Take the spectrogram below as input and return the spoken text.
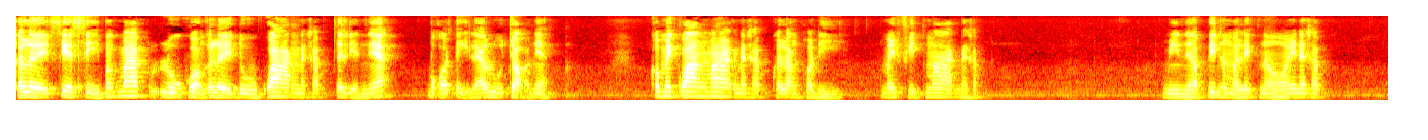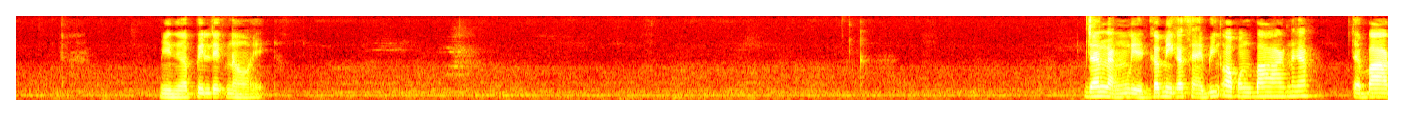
ก็เลยเสียดสีมากๆ รูข่วงก็เลยดูกว้างนะครับ แต่เหรียญเนี้ยปกติแล้วรูเจาะเนี่ย ก็ไม่กว้างมากนะครับกำลังพอดีไม่ฟิตมากนะครับ มีเนื้อปิ้นออกมาเล็กน้อยนะครับ มีเนื้อปิ้นเล็กน้อย ด้านหลังเหรียญก็มีกระแสวิ่งออกบางๆนะครับ แต่บาง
